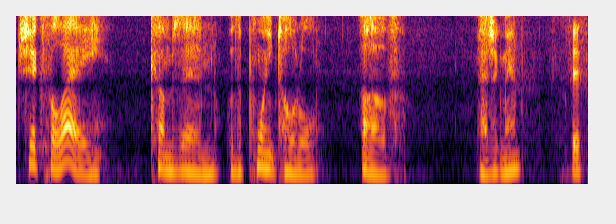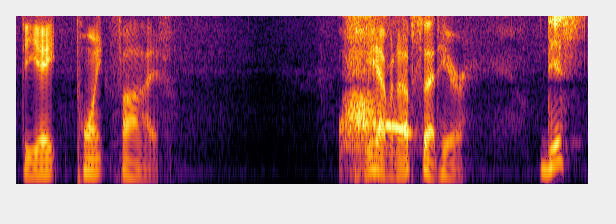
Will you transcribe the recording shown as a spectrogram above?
Chick fil A comes in with a point total of Magic Man. 58.5. We have an upset here. This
